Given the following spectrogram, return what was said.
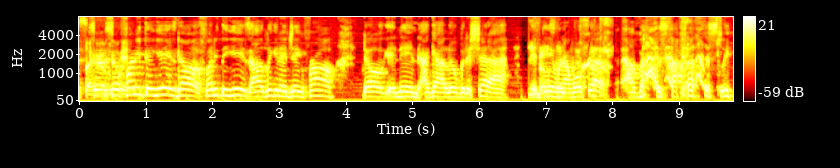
So So, so funny thing is, dog. Funny thing is, I was looking at Jake Fromm dog. And then I got a little bit of shut eye. And then when I woke up, I, I fell asleep.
